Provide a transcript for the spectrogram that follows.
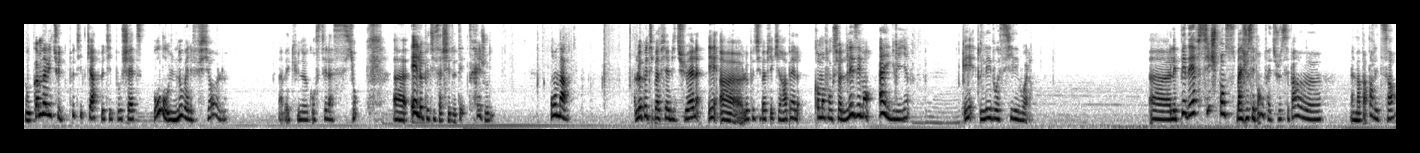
Donc comme d'habitude, petite carte, petite pochette. Oh, une nouvelle fiole avec une constellation. Euh, et le petit sachet de thé, très joli. On a le petit papier habituel et euh, le petit papier qui rappelle comment fonctionnent les aimants à aiguille. Et les voici, les voilà. Euh, les PDF, si je pense. Bah, je sais pas en fait. Je sais pas. euh, Elle m'a pas parlé de ça.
